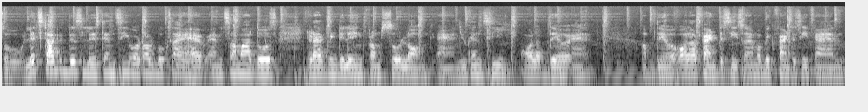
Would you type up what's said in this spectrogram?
so let's start with this list and see what all books I have. And some are those that I've been delaying from so long. And you can see all up there and up there all are fantasy. So I'm a big fantasy fan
